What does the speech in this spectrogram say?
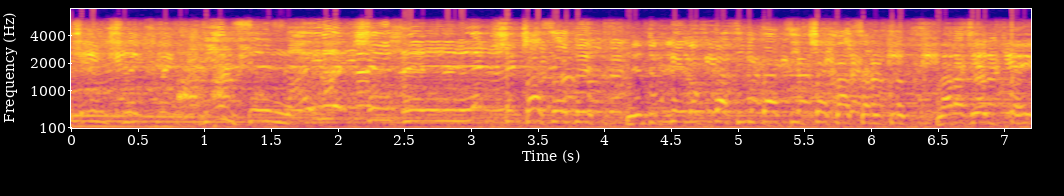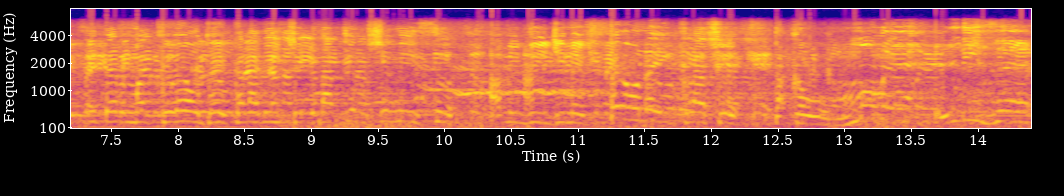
tysięcznych, a więc najlepszy, lepszy czas od drugiego w klasyfikacji Czecha Sonki. Na razie Peter McLeod, Kanadyjczyk na pierwszym miejscu, a my widzimy w pełnej klasie taką Monę Lizę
